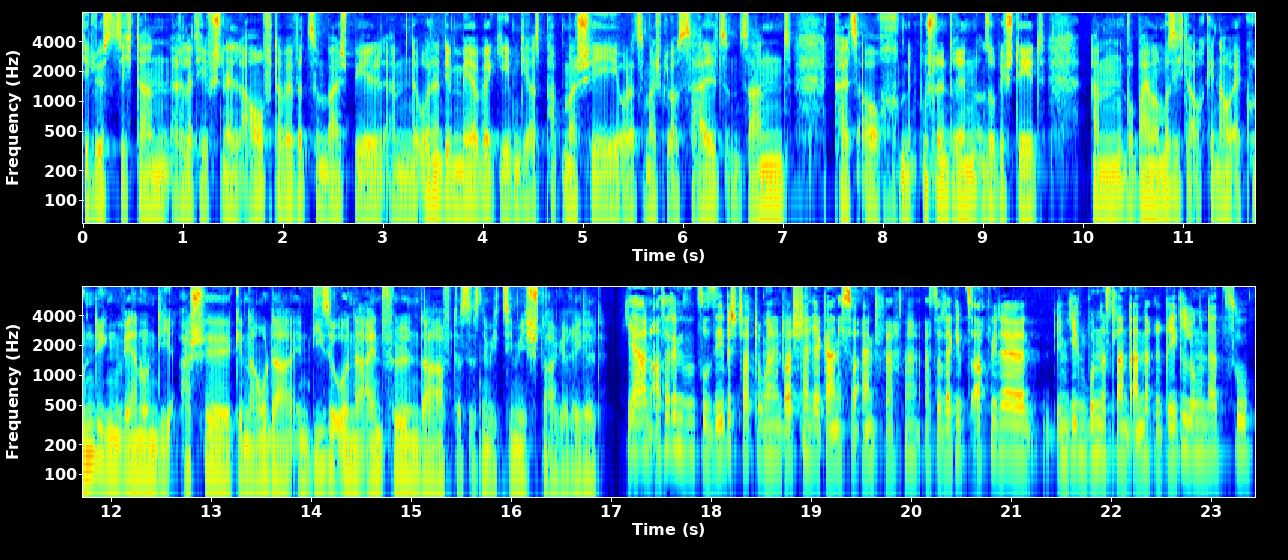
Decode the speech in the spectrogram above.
Die löst sich dann relativ schnell auf. Dabei wird zum Beispiel ähm, eine Urne dem Meer übergeben, die aus Pappmaché oder zum Beispiel aus Salz und Sand, teils auch mit Muscheln drin und so besteht. Ähm, wobei man muss sich da auch genau erkundigen, wer nun die Asche genau da in diese Urne einfüllen darf. Das ist nämlich ziemlich stark geregelt. Ja, und außerdem sind so Seebestattungen in Deutschland ja gar nicht so einfach. Ne? Also da gibt's auch wieder in jedem Bundesland andere Regelungen dazu.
